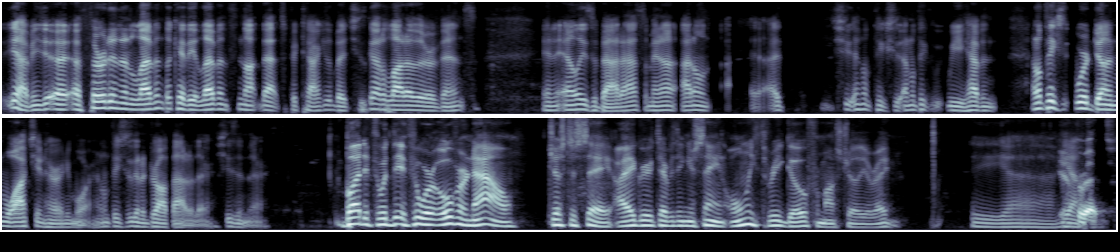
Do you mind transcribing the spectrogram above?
yeah, I mean, a, a third and an eleventh. Okay, the eleventh not that spectacular, but she's got a lot of other events, and Ellie's a badass. I mean, I, I don't, I, she, I don't think she, I don't think we haven't, I don't think she, we're done watching her anymore. I don't think she's gonna drop out of there. She's in there. But if it, would- if it were over now, just to say, I agree with everything you're saying. Only three go from Australia, right? Yeah, Yeah. yeah. Correct.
